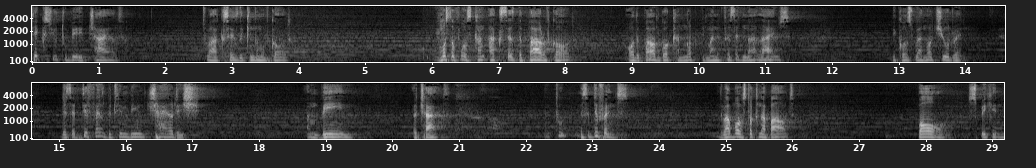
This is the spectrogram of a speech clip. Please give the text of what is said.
takes you to be a child to access the kingdom of God. Most of us can't access the power of God, or the power of God cannot be manifested in our lives because we are not children. There's a difference between being childish and being a child. There's a difference. The Bible is talking about Paul speaking.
